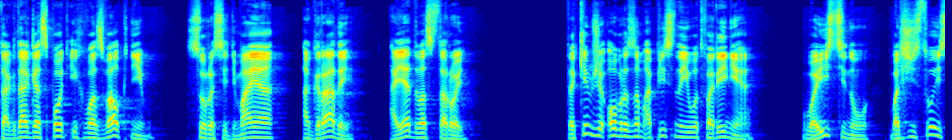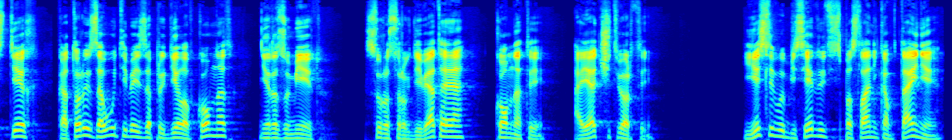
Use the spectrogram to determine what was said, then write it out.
Тогда Господь их возвал к ним. Сура 7, ограды, аят 22. Таким же образом описано его творение. Воистину, большинство из тех, которые зовут тебя из-за пределов комнат, не разумеют. Сура 49, комнаты, аят 4. Если вы беседуете с посланником в тайне,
